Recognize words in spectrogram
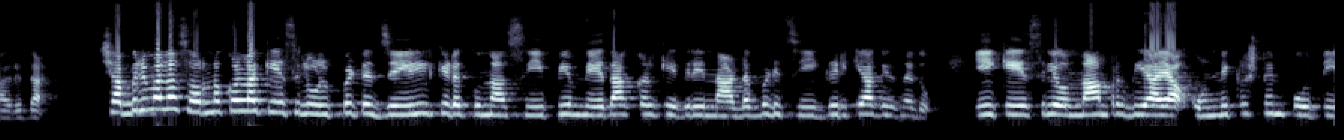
കരുതാൻ. ശബരിമല സ്വർണക്കൊള്ള കേസിൽ ഉൾപ്പെട്ട് ജയിലിൽ കിടക്കുന്ന സി പി എം നേതാക്കൾക്കെതിരെ നടപടി സ്വീകരിക്കാതിരുന്നതും ഈ കേസിലെ ഒന്നാം പ്രതിയായ ഉണ്ണികൃഷ്ണൻ പോറ്റി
